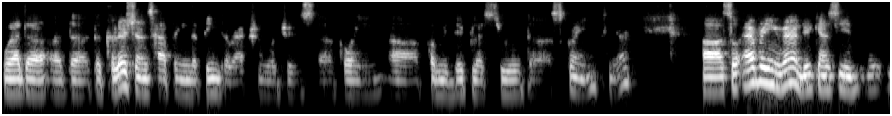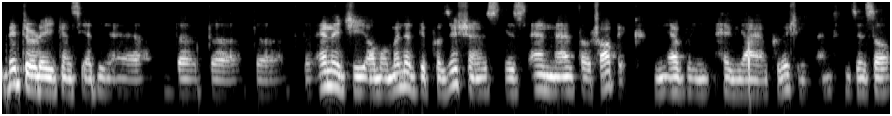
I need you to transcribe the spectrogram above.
where the, uh, the, the collisions happen in the beam direction, which is uh, going uh, perpendicular through the screen here. Uh, so every event you can see, literally you can see at the, uh, the, the, the, the, energy or momentum depositions is anisotropic in every heavy ion collision event. And so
